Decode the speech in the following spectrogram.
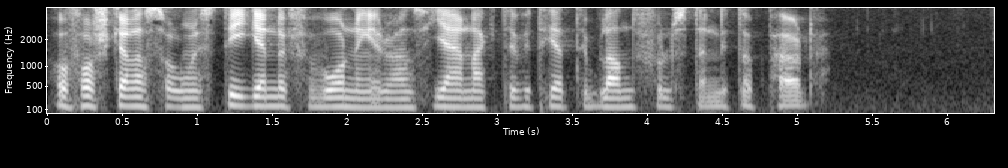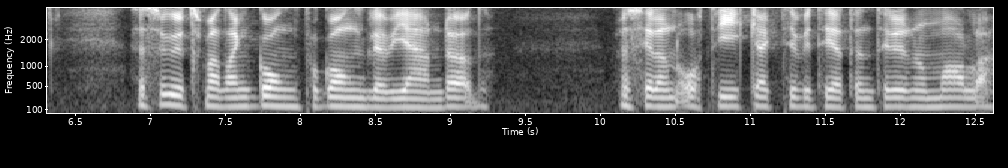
och forskarna såg med stigande förvåning hur hans hjärnaktivitet ibland fullständigt upphörde. Det såg ut som att han gång på gång blev hjärndöd. Men sedan återgick aktiviteten till det normala.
